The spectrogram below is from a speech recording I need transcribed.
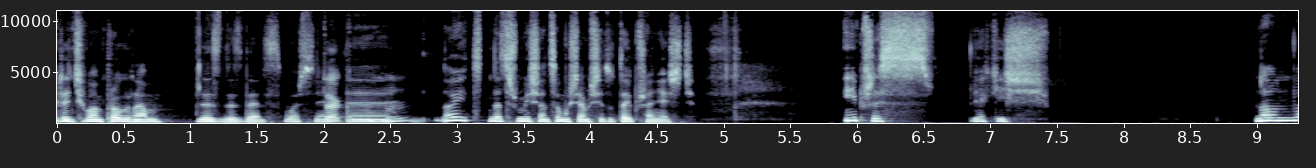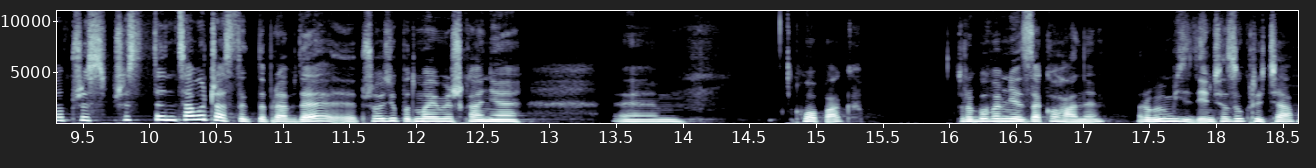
kręciłam program Dance, Dance, Dance właśnie. Tak, Y, mhm. No i na trzy miesiące musiałam się tutaj przenieść. I przez jakieś... No, no przez, przez ten cały czas tak naprawdę y, przychodził pod moje mieszkanie em, chłopak, który był we mnie zakochany. Robił mi zdjęcia z ukrycia.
